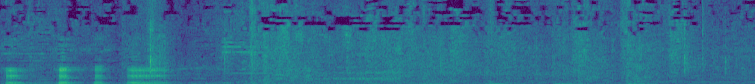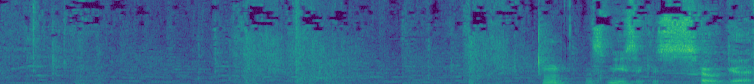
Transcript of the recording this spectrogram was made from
Hmm, hmm. hmm. hmm. this music is so good.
